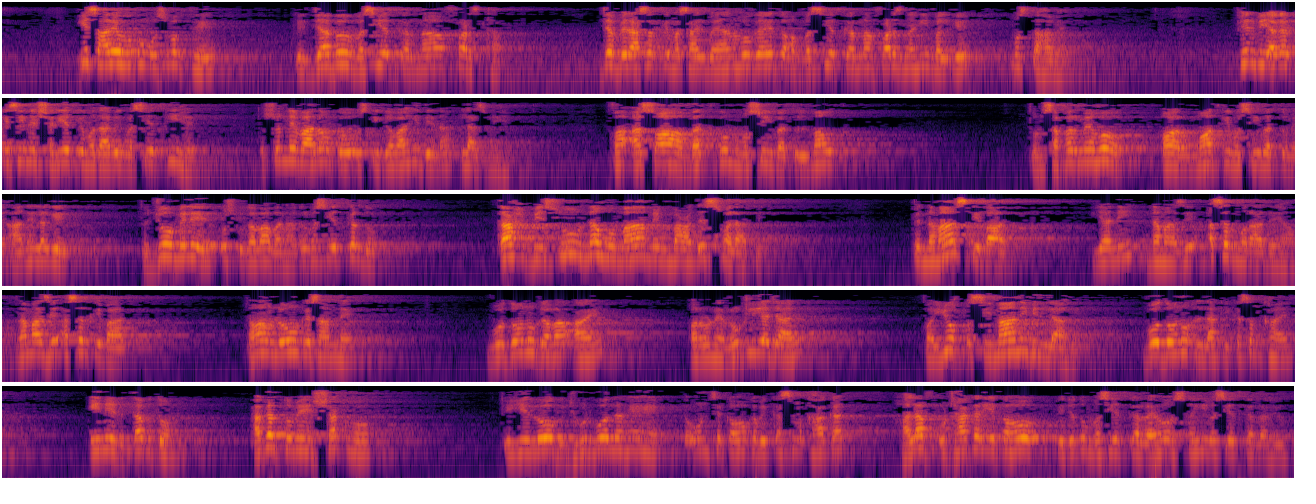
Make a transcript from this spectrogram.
یہ سارے حکم اس وقت تھے کہ جب وسیعت کرنا فرض تھا، جب وراثت کے مسائل بیان ہو گئے تو اب وسیعت کرنا فرض نہیں بلکہ مستحب ہے۔ پھر بھی اگر کسی نے شریعت کے مطابق وسیعت کی ہے، تو سننے والوں کو اس کی گواہی دینا لازمی ہے۔ فصابت کم مصیبت الموت۔ تم سفر میں ہو اور موت کی مصیبت تمہیں آنے لگے، تو جو ملے اس کو گواہ بنا کر وسیعت کر دو۔ تہ بسو نہ بعد پھر نماز کے بعد یعنی نماز اثر مراد ہے یہاں، نماز اثر کے بعد تمام لوگوں کے سامنے وہ دونوں گواہ آئیں اور انہیں روک لیا جائے فیوق سیمانی بلّہ وہ دونوں اللہ کی قسم کھائیں انر تب تم اگر تمہیں شک ہو کہ یہ لوگ جھوٹ بول رہے ہیں تو ان سے کہو کبھی قسم کھا کر حلف اٹھا کر یہ کہو کہ جو تم وسیعت کر رہے ہو، صحیح وسیعت کر رہے ہو۔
